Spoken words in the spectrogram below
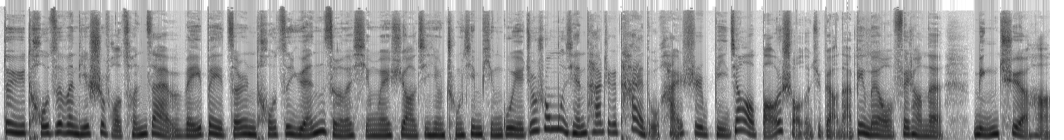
对于投资问题是否存在违背责任投资原则的行为，需要进行重新评估。也就是说，目前他这个态度还是比较保守的去表达，并没有非常的明确哈。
